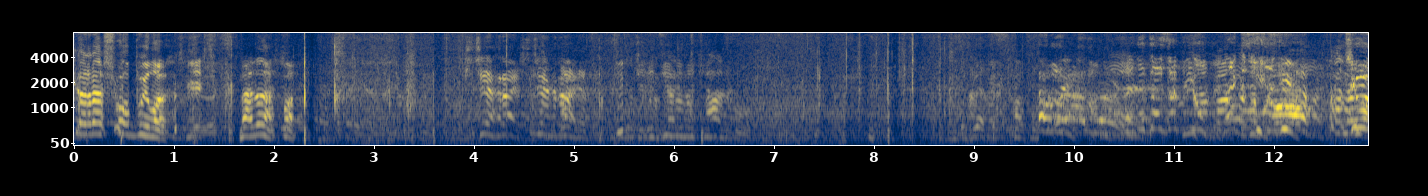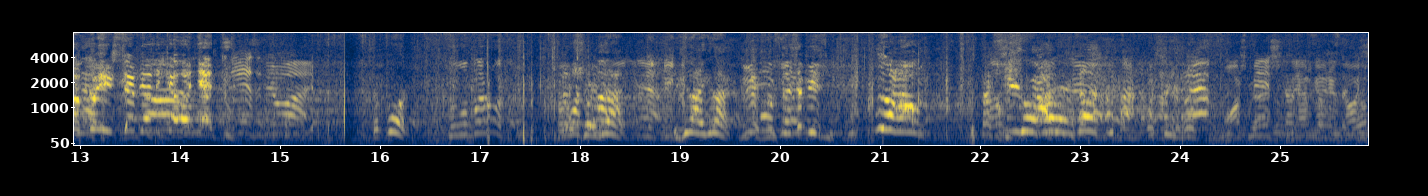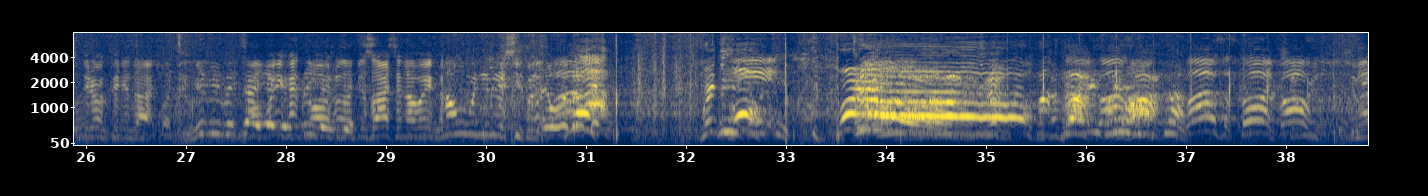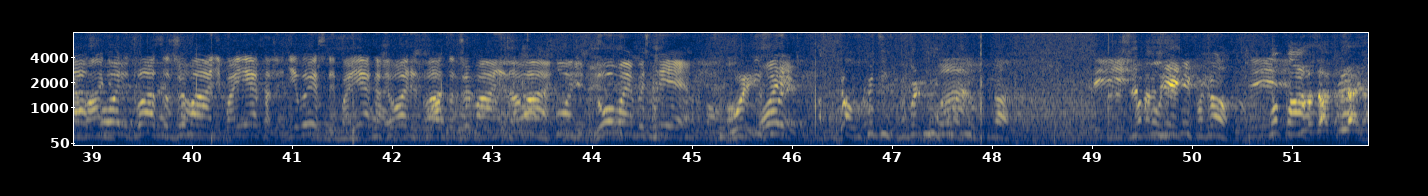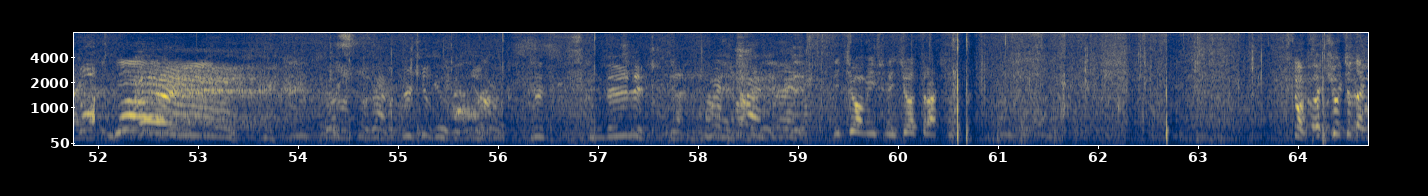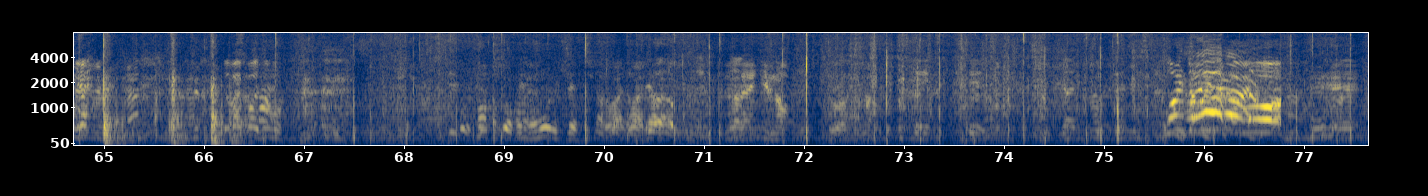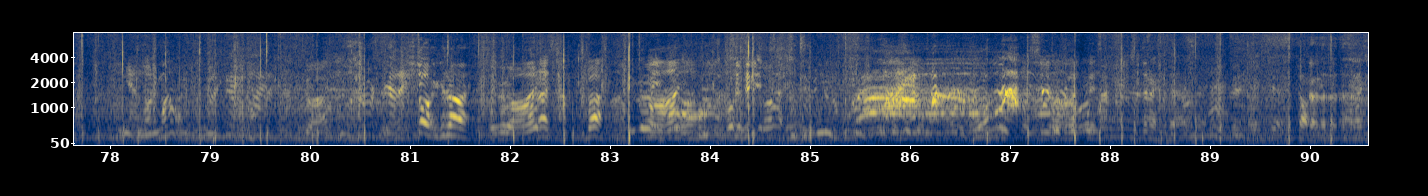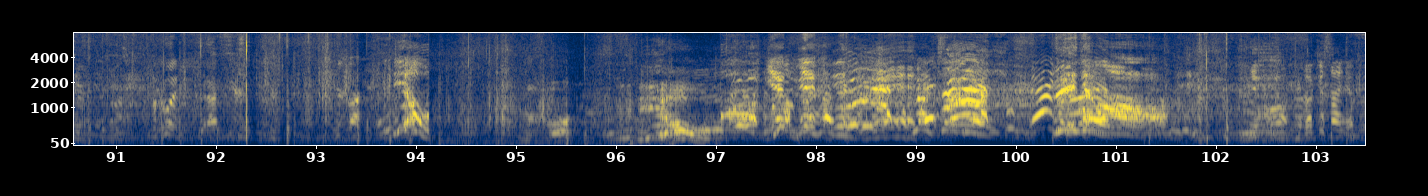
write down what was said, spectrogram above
Хорошо было. На, на, на, пап. Ще грай, ще грай. Чего боишься, бля, никого нету? Топор! Хорошо, играй! Играй, играй! Алекс! Можешь меньше, я же говорю, до четырех передач. Выход должен, обязательно выход. На ума не лезь. Пауза, стой, пауза. Мяу, Ори, 20 отжиманий, поехали. Не вышли, поехали, Ори, 20 отжиманий, давай. Думаем быстрее. Ори, Ори. Уходи, на борьбу. Подожди, пожалуйста. Ничего, Миша, ничего страшного. А что ты так, я? Давай по одному. Ой, давай! Не, нормально. Что, играй? Раз, два, играй. Нет, нет, нет. Видел? Два касания.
